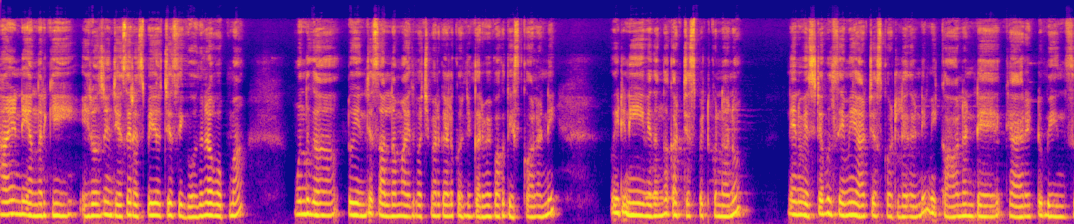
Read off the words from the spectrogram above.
హాయ్ అండి అందరికీ. ఈరోజు నేను చేసే రెసిపీ వచ్చేసి గోధుమ రవ్వ ఉప్మా. ముందుగా టూ ఇంచెస్ అల్లం ఐదు పచ్చిమిరకాయలు కొంచెం కరివేపాకు తీసుకోవాలండి. వీటిని ఈ విధంగా కట్ చేసి పెట్టుకున్నాను. నేను వెజిటేబుల్స్ ఏమీ యాడ్ చేసుకోవట్లేదండి. మీకు కావాలంటే క్యారెట్ బీన్స్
